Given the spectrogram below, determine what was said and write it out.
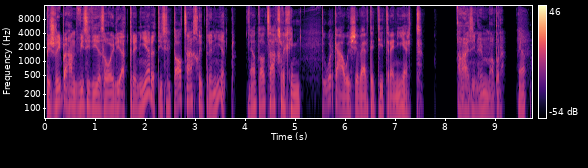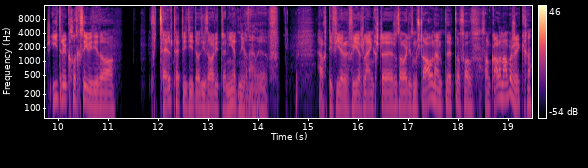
beschrieben haben, wie sie diese Säule auch trainieren. Die sind tatsächlich trainiert. Ja, tatsächlich im Thurgau ist, werden die trainiert. Das weiß ich nicht mehr, aber Ja. es war eindrücklich, wie die da erzählt hat, wie die da die Säule trainiert. Und ich dachte, pff, auch die vier, vier schlängsten Säule aus dem Stall dort auf, St. Gallen abschicken.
